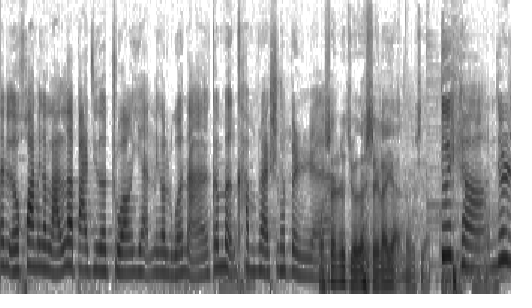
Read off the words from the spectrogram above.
在里头化那个蓝了吧唧的妆，演那个罗南，根本看不出来是他本人我。甚至觉得谁来演都行，对呀、啊你就是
